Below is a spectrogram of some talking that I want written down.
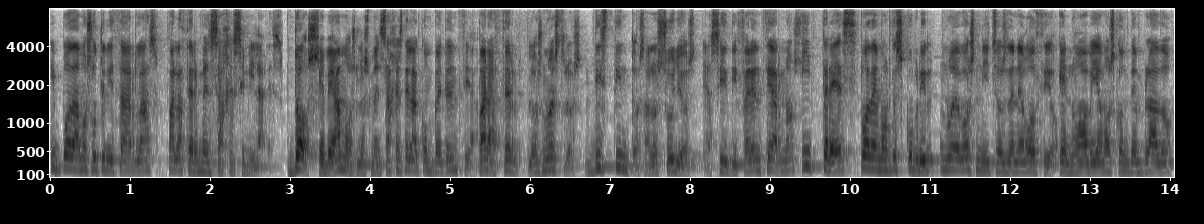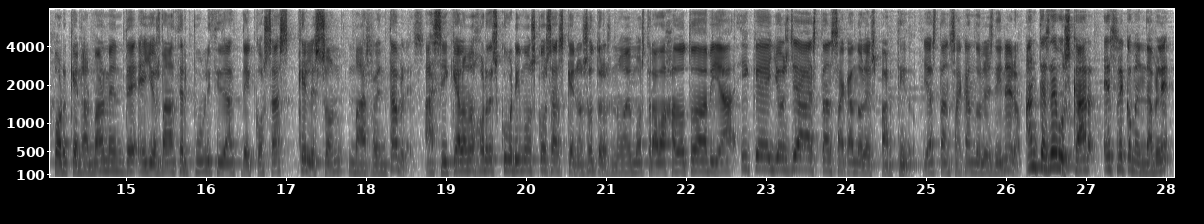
y podamos utilizarlas para hacer mensajes similares. Dos, que veamos los mensajes de la competencia para hacer los nuestros distintos a los suyos y así diferenciarnos. Y tres, podemos descubrir nuevos nichos de negocio que no habíamos contemplado porque normalmente ellos van a hacer publicidad de cosas que les son más rentables. Así que a lo mejor descubrimos cosas que nosotros no hemos trabajado todavía y que ellos ya están sacándoles partido, ya están sacándoles dinero. Antes de buscar es recomendable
